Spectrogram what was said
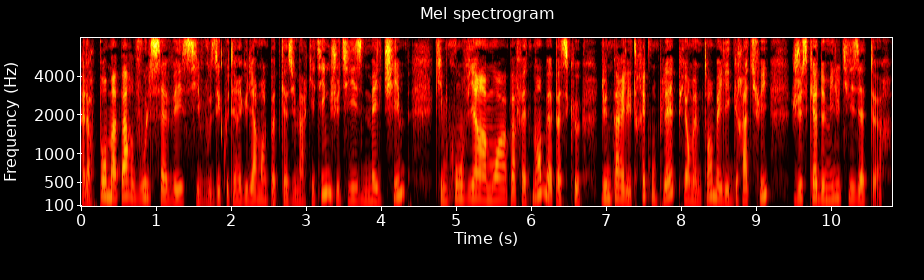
Alors pour ma part, vous le savez si vous écoutez régulièrement le podcast du marketing, j'utilise Mailchimp qui me convient à moi parfaitement ben, parce que d'une part il est très complet puis en même temps ben, il est gratuit jusqu'à 2000 utilisateurs.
